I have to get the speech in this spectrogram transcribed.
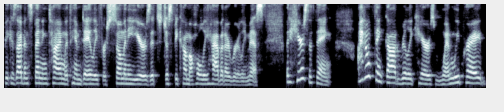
because I've been spending time with him daily for so many years, it's just become a holy habit I rarely miss. But here's the thing I don't think God really cares when we pray,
